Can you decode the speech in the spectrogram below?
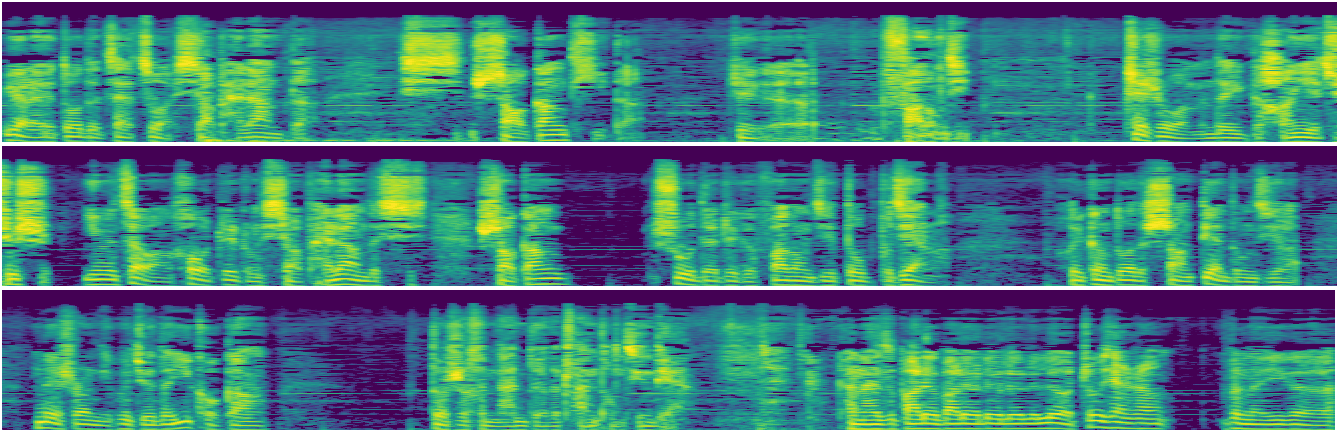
越来越多的在做小排量的少缸体的这个发动机。这是我们的一个行业趋势。因为再往后，这种小排量的少缸数的这个发动机都不见了，会更多的上电动机了。那时候你会觉得一口缸都是很难得的传统经典。看来自八六八六六六六六周先生问了一个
